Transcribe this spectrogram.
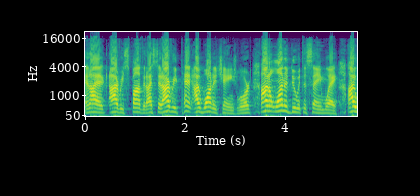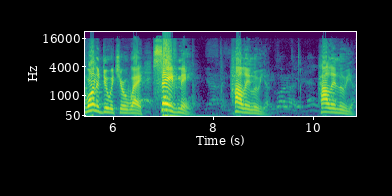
and I I responded. I said, "I repent. I want to change, Lord. I don't want to do it the same way. I want to do it your way. Save me." Hallelujah. Hallelujah.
